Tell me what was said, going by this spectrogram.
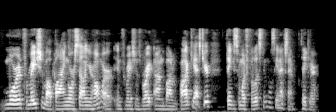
more information about buying or selling your home. Our information is right on the bottom of the podcast here. Thank you so much for listening. We'll see you next time. Take care.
